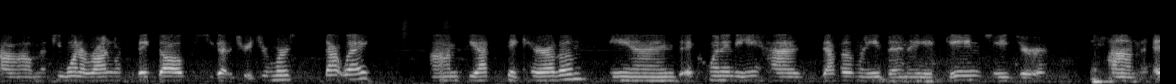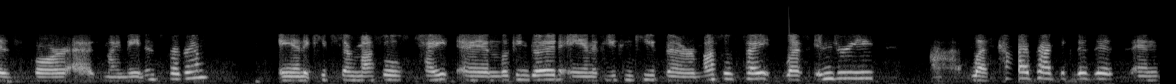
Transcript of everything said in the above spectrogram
um, if you want to run with the big dogs, you got to treat your horse that way. Um, so you have to take care of them. And Equinety has definitely been a game changer um, as far as my maintenance program. And it keeps their muscles tight and looking good. And if you can keep their muscles tight, less injury, uh, less chiropractic visits, and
